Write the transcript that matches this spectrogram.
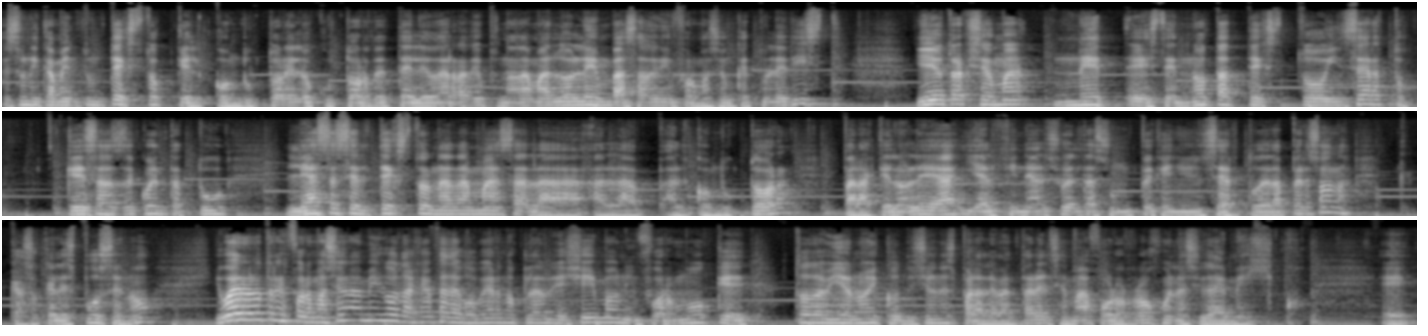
es únicamente un texto que el conductor, el locutor de tele o de radio, pues nada más lo leen basado en información que tú le diste. Y hay otra que se llama net, este, nota texto inserto, que es, haz de cuenta, tú le haces el texto nada más al conductor para que lo lea y al final sueltas un pequeño inserto de la persona, caso que les puse, ¿no? Y bueno, en otra información, amigos, la jefa de gobierno Claudia Sheinbaum informó que todavía no hay condiciones para levantar el semáforo rojo en la Ciudad de México. Eh,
